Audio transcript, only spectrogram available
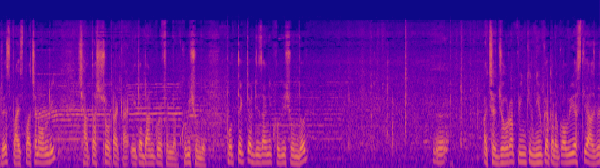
ড্রেস প্রাইস পাচ্ছেন অনলি সাতাশশো টাকা। এটা ডান করে ফেললাম, খুবই সুন্দর। প্রত্যেকটা ডিজাইনই খুবই সুন্দর। আচ্ছা জোহরা পিঙ্কের নিউ ক্যাটালগ অবভিয়াসলি আসবে,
